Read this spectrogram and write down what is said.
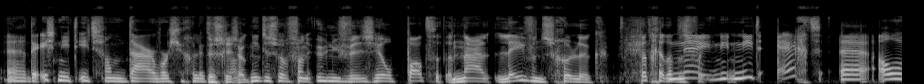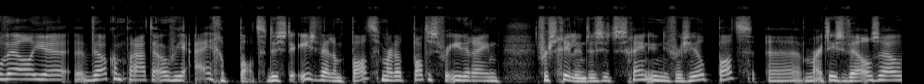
Eh, er is niet iets van daar word je gelukkig Dus er van. is ook niet een soort van universeel pad naar levensgeluk. Dat, ge- dat nee, voor- niet, niet echt. eh, alhoewel je wel kan praten over je eigen pad. Dus er is wel een pad, maar dat pad is voor iedereen verschillend. Dus het is geen universeel pad. eh, maar het is wel zo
